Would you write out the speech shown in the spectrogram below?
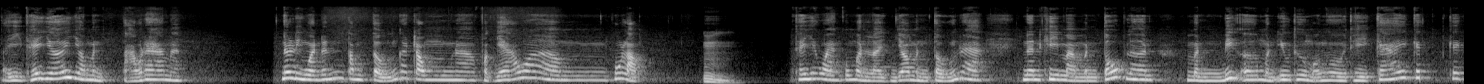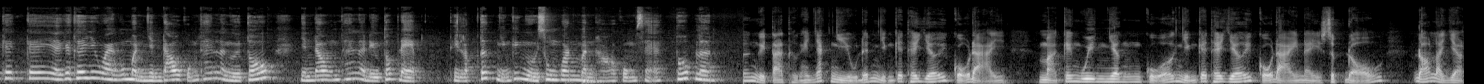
Tại vì thế giới do mình tạo ra mà. Nó liên quan đến tâm tưởng ở trong uh, Phật giáo Phú Lộc. Ừ. Thế giới quan của mình là do mình tưởng ra. Nên khi mà mình tốt lên mình biết ơn mình yêu thương mọi người thì cái cái cái cái cái cái thế giới quan của mình nhìn đâu cũng thấy là người tốt nhìn đâu cũng thấy là điều tốt đẹp thì lập tức những cái người xung quanh mình họ cũng sẽ tốt lên. Người ta thường hay nhắc nhiều đến những cái thế giới cổ đại mà cái nguyên nhân của những cái thế giới cổ đại này sụp đổ đó là do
